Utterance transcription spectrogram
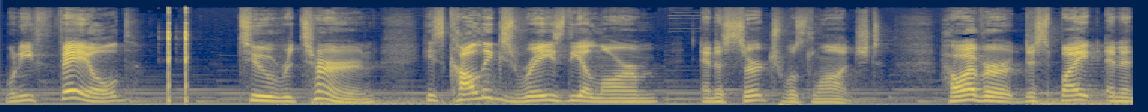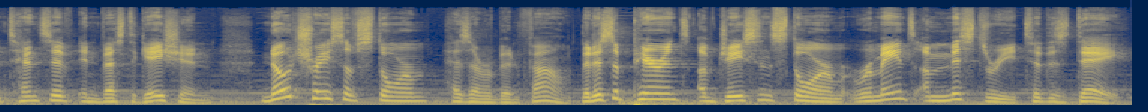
When he failed to return, his colleagues raised the alarm and a search was launched. However, despite an intensive investigation, no trace of Storm has ever been found. The disappearance of Jason Storm remains a mystery to this day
